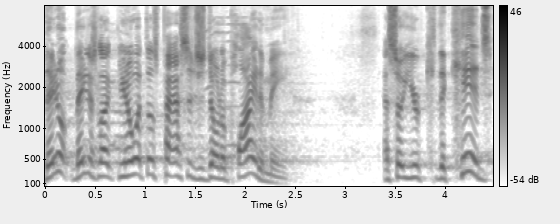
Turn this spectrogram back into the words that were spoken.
they don't, they just like, you know what, those passages don't apply to me. And so the kids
